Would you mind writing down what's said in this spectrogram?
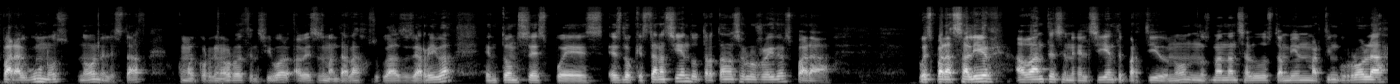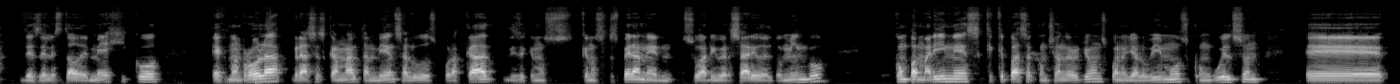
para algunos, ¿no? En el staff, como el coordinador defensivo, a veces mandar las jugadas desde arriba. Entonces, pues es lo que están haciendo, tratando de hacer los Raiders para, pues para salir avantes en el siguiente partido, ¿no? Nos mandan saludos también Martín Gurrola desde el Estado de México. Ekman Rola, gracias carnal también, saludos por acá, dice que nos, que nos esperan en su aniversario del domingo. Compa Marines, qué pasa con Chandler Jones, bueno, ya lo vimos, con Wilson, eh,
